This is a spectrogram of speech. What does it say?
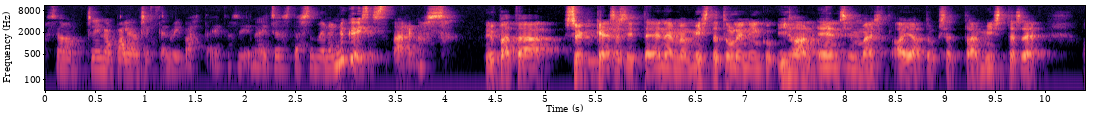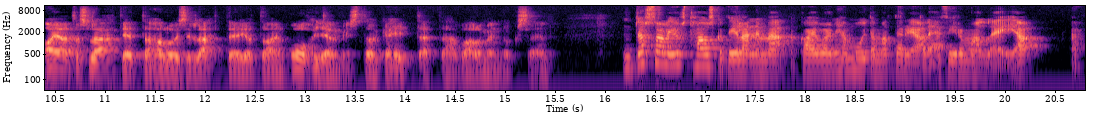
se on, siinä on paljon sitten vivahteita siinä itse asiassa tässä meidän nykyisessä tarinassa. Hypätään sykkeessä sitten enemmän. Mistä tuli niinku ihan ensimmäiset ajatukset tai mistä se ajatus lähti, että haluaisin lähteä jotain ohjelmistoa kehittää tähän valmennukseen? No, Tuossa oli just hauska tilanne. Mä kaivoin ihan muita materiaaleja firmalle ja äh,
